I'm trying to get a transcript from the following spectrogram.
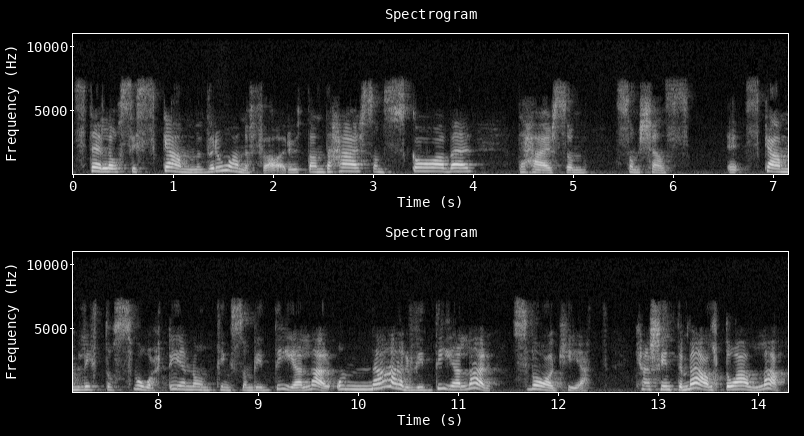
ställa oss i skamvrån för, utan det här som skaver, det här som, som känns eh, skamligt och svårt, det är någonting som vi delar. Och när vi delar svaghet, kanske inte med allt och alla,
